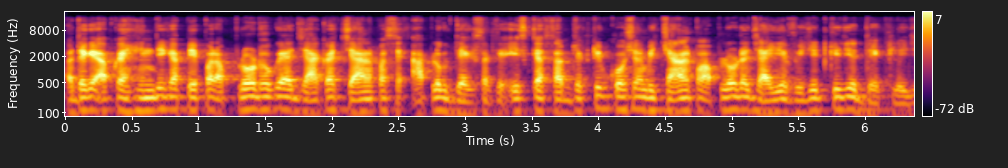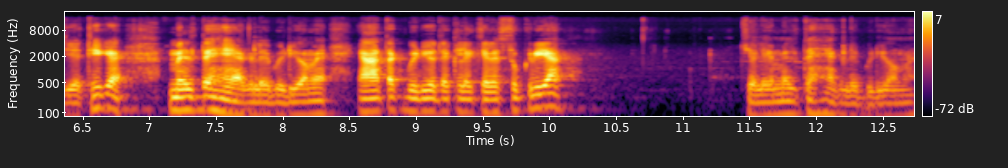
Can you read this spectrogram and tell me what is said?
और देखिए आपका हिंदी का पेपर अपलोड हो गया, जाकर चैनल पर से आप लोग देख सकते हैं। इसका सब्जेक्टिव क्वेश्चन भी चैनल पर अपलोड है, जाइए, विज़िट कीजिए, देख लीजिए, ठीक है? मिलते हैं अगले वीडियो में। यहाँ तक वीडियो देखने के लिए शुक्रिया। चलिए, मिलते हैं अगले वीडियो में।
